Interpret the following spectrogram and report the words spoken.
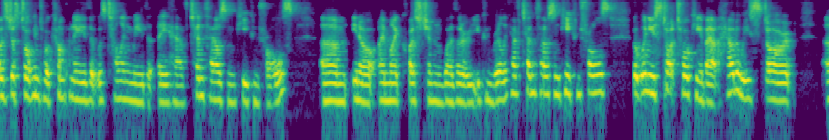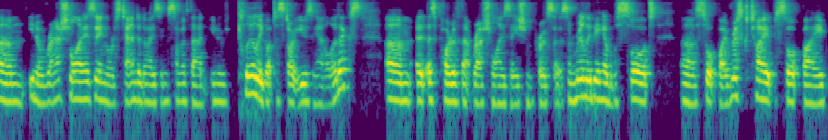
I was just talking to a company that was telling me that they have 10,000 key controls. Um, you know, I might question whether you can really have 10,000 key controls, but when you start talking about how do we start um, you know, rationalizing or standardizing some of that, you know, clearly got to start using analytics um, as part of that rationalization process and really being able to sort, uh, sort by risk type, sort by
